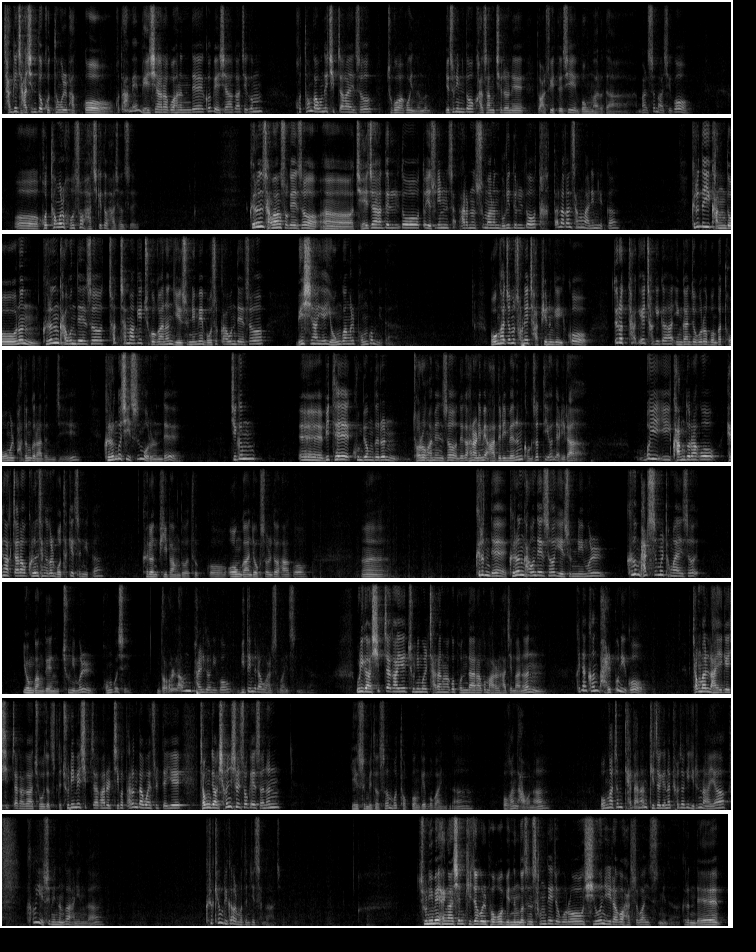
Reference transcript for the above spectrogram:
자기 자신도 고통을 받고 그 다음에 메시아라고 하는데 그 메시아가 지금 고통 가운데 십자가에서 죽어가고 있는 건 예수님도 가상칠언에 또 알 수 있듯이 목마르다 말씀하시고 어, 고통을 호소하시기도 하셨어요. 그런 상황 속에서 어, 제자들도 또 예수님 따르는 수많은 무리들도 다 떠나간 상황 아닙니까? 그런데 이 강도는 그런 가운데에서 처참하게 죽어가는 예수님의 모습 가운데서 메시아의 영광을 본 겁니다. 뭔가 좀 손에 잡히는 게 있고 뚜렷하게 자기가 인간적으로 뭔가 도움을 받은 거라든지 그런 것이 있으면 모르는데 지금 에, 밑에 군병들은 조롱하면서 내가 하나님의 아들이면은 거기서 뛰어내리라. 뭐 이 강도라고 행악자라고 그런 생각을 못 하겠습니까? 그런 비방도 듣고 온갖 욕설도 하고 어, 그런데 그런 가운데서 예수님을 그 말씀을 통하여서 영광된 주님을 본 것이 놀라운 발견이고 믿음이라고 할 수가 있습니다. 우리가 십자가의 주님을 자랑하고 본다라고 말을 하지만은 그냥 그건 말뿐이고 정말 나에게 십자가가 주어졌을 때 주님의 십자가를 지고 따른다고 했을 때에 정작 현실 속에서는 예수 믿어서 뭐 덕본 게 뭐가 있나? 뭐가 나오나? 뭔가 좀 대단한 기적이나 표적이 일어나야 그거 예수 믿는 거 아닌가? 그렇게 우리가 얼마든지 생각하죠 주님의 행하신 기적을 보고 믿는 것은 상대적으로 쉬운 일이라고 할 수가 있습니다 그런데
